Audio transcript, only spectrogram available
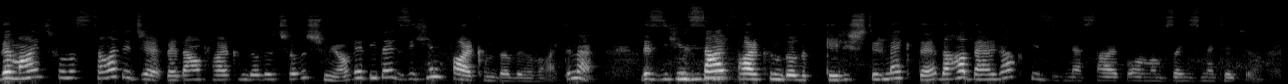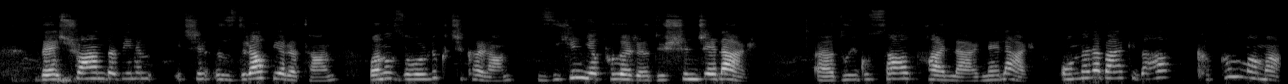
Ve mindfulness sadece beden farkındalığı çalışmıyor ve bir de zihin farkındalığı var, değil mi? Ve zihinsel farkındalık geliştirmek de daha berrak bir zihne sahip olmamıza hizmet ediyor. Ve şu anda benim için ızdırap yaratan, bana zorluk çıkaran zihin yapıları, düşünceler, e, duygusal haller neler? Onlara belki daha kapılmama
